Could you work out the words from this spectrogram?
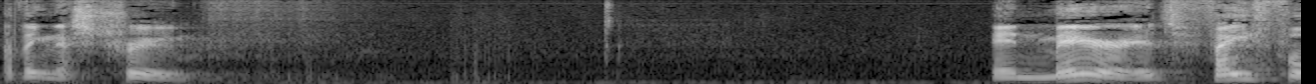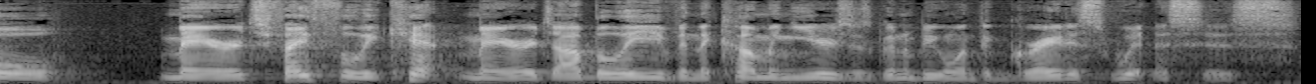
I think that's true. In marriage, faithful marriage, faithfully kept marriage, I believe in the coming years is going to be one of the greatest witnesses.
